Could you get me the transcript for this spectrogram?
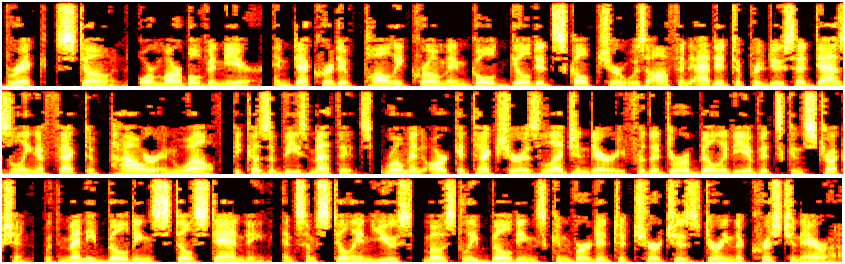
brick, stone, or marble veneer, and decorative polychrome and gold-gilded sculpture was often added to produce a dazzling effect of power and wealth. Because of these methods, Roman architecture is legendary for the durability of its construction, with many buildings still standing, and some still in use, mostly buildings converted to churches during the Christian era.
